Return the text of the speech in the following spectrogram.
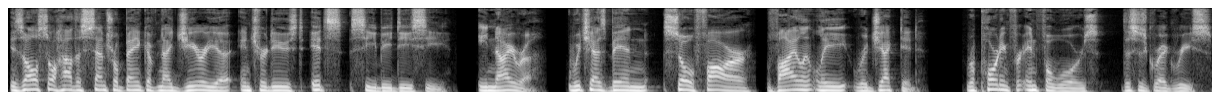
is also how the Central Bank of Nigeria introduced its CBDC, eNaira, which has been, so far, violently rejected. Reporting for InfoWars, this is Greg Reese.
